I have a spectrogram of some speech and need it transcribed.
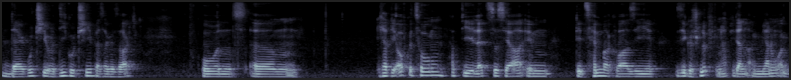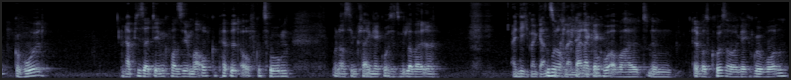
der Gucci oder die Gucci, besser gesagt. Und ähm, ich habe die aufgezogen, habe die letztes Jahr im Dezember quasi sie geschlüpft und habe die dann im Januar geholt und habe die seitdem quasi immer aufgepäppelt, aufgezogen. Und aus dem kleinen Gecko ist jetzt mittlerweile ein nicht mehr ganz so kleiner, kleiner Gecko. Gecko. aber halt ein etwas größerer Gecko geworden.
